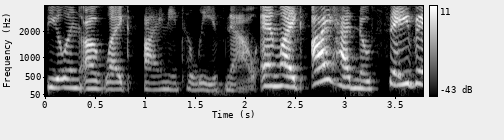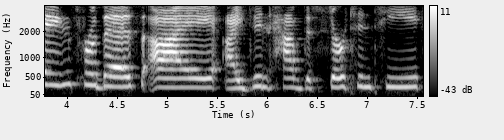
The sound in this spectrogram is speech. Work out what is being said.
feeling of like I need to leave now. And like I had no savings for this. I I didn't have the certainty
